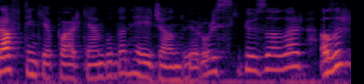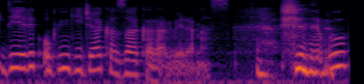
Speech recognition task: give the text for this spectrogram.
rafting yaparken bundan heyecan duyar. O riski göze alır, alır. Diğeri o gün giyeceği kaza karar veremez. Şimdi bu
